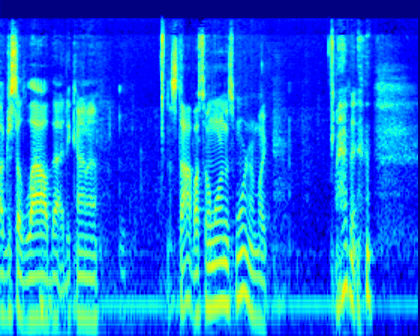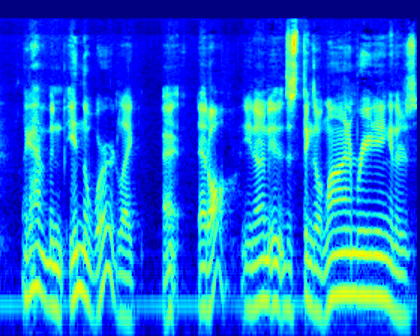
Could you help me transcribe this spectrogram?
I've just allowed that to kind of stop. I told Lauren this morning. I'm like I haven't like I haven't been in the word like at, at all. You know, I mean, it's just things online I'm reading, and there's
